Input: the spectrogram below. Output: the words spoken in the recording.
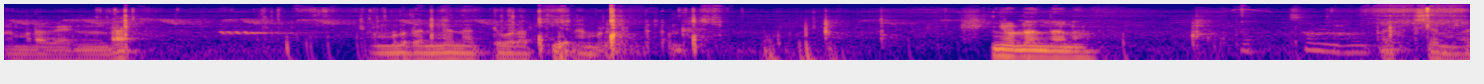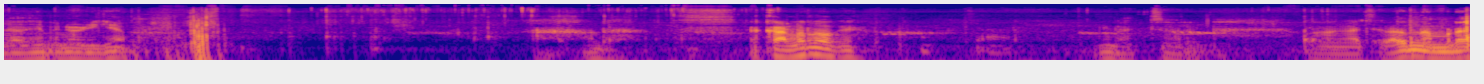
നമ്മുടെ വെണ്ട. നമ്മൾ തന്നെ നട്ടു വളർത്തിയ നമ്മുടെ വെണ്ട ഇനിയുള്ള എന്താണ്? പച്ചമുളക്. അതിനെ പിന്നെ ഒഴിക്കാം. അതാ. കളറും ഒക്കെ അച്ചാറ്. അത് നമ്മുടെ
